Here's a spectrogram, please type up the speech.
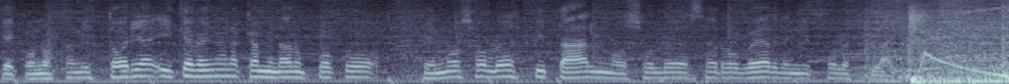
que conozcan la historia y que vengan a caminar un poco, que no solo es Pital, no solo es Cerro Verde, ni solo es playa.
